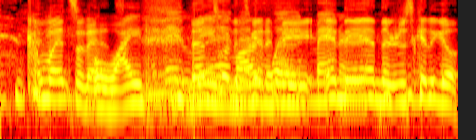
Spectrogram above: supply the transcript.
coincidence. A wife That's live what it's gonna Wayne be. In the end, they're just gonna go.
